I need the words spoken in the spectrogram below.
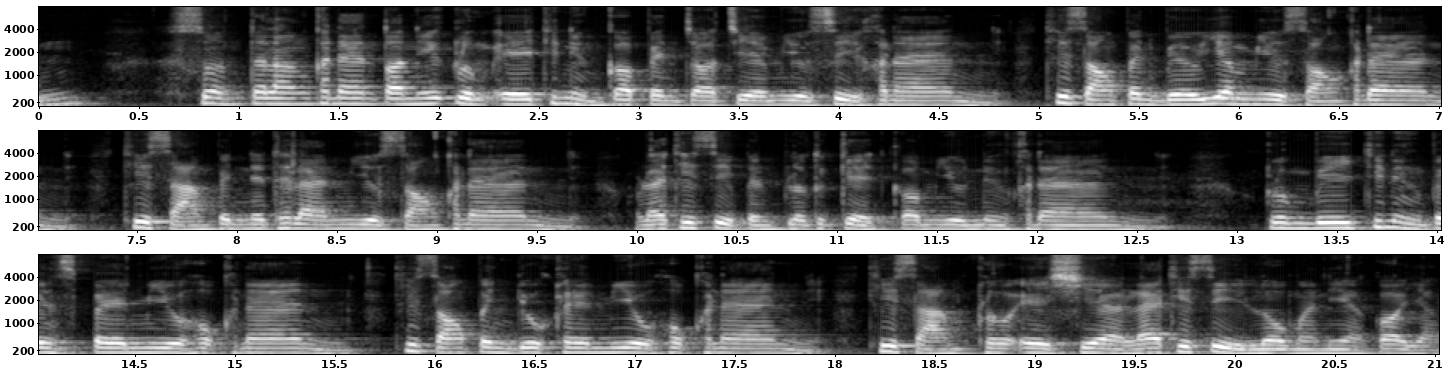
0 ส่วนตารางคะแนนตอนนี้กลุ่ม A ที่ 1 ก็เป็นจอร์เจียมีอยู่ 4 คะแนน ที่ 2 เป็นเบลเยียมมีอยู่ 2 คะแนน ที่ 3 เป็นเนเธอร์แลนด์มีอยู่ 2 คะแนน และที่ 4 เป็นโปรตุเกสก็มีอยู่ 1 คะแนน กลุ่ม B ที่ 1 เป็นสเปนมีอยู่ 6 คะแนน ที่ 2 เป็นยูเครนมีอยู่ 6 คะแนน ที่ 3 โครเอเชีย และที่ 4 โรมาเนียก็ยัง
